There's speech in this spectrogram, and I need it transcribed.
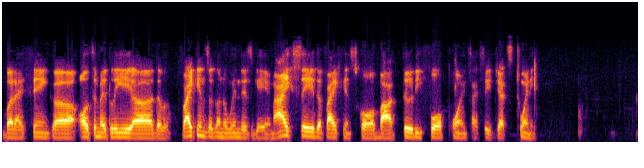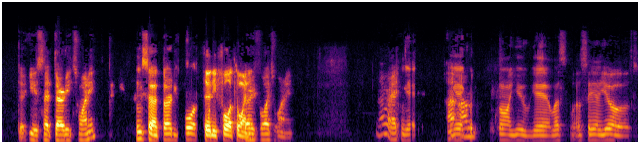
but I think uh, ultimately uh, the Vikings are going to win this game. I say the Vikings score about 34 points. I say Jets 20. You said 30 20? He said 34 34 20. 34 20. All right. Yeah. I, Yeah, I'm- on you. Yeah, let's let's hear yours.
